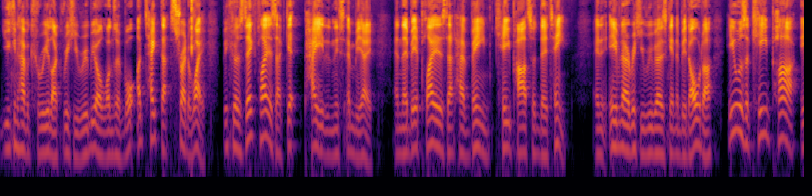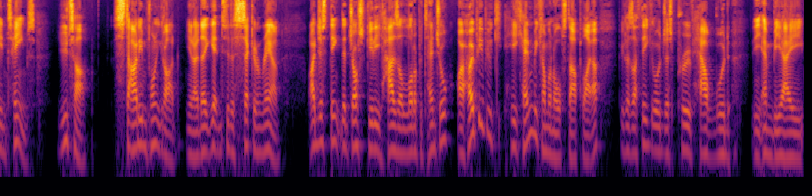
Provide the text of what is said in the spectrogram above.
you can have a career like Ricky Rubio or Lonzo Ball, I'd take that straight away because they're players that get paid in this NBA, and they're players that have been key parts of their team. And even though Ricky Rubio is getting a bit older, he was a key part in teams. Utah, starting point guard. You know, they get into the second round. I just think that Josh Giddey has a lot of potential. I hope he he can become an All Star player because I think it will just prove how good the NBA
